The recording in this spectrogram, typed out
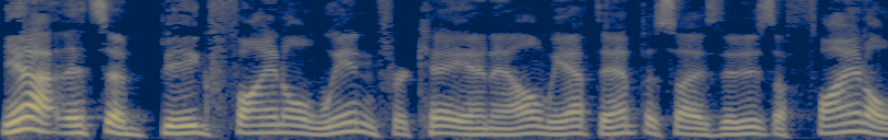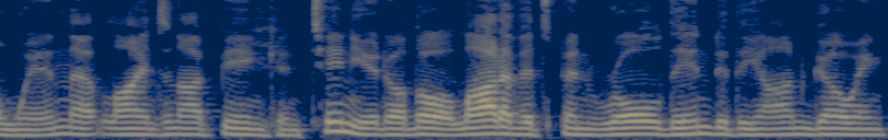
Yeah, that's a big final win for KNL. We have to emphasize that it is a final win. That line's not being continued, although a lot of it's been rolled into the ongoing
